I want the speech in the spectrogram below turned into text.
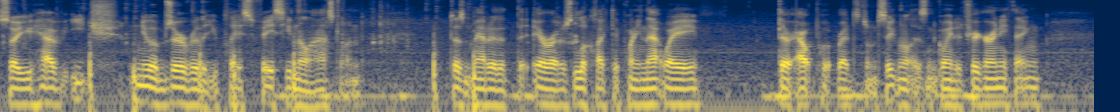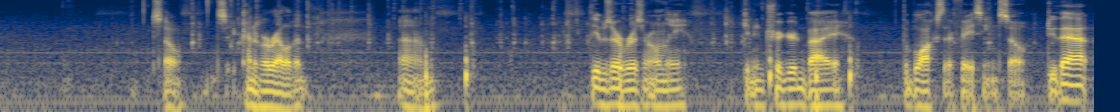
So you have each new observer that you place facing the last one. Doesn't matter that the arrows look like they're pointing that way, their output redstone signal isn't going to trigger anything. So it's kind of irrelevant. Um, the observers are only getting triggered by the blocks they're facing. So do that.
